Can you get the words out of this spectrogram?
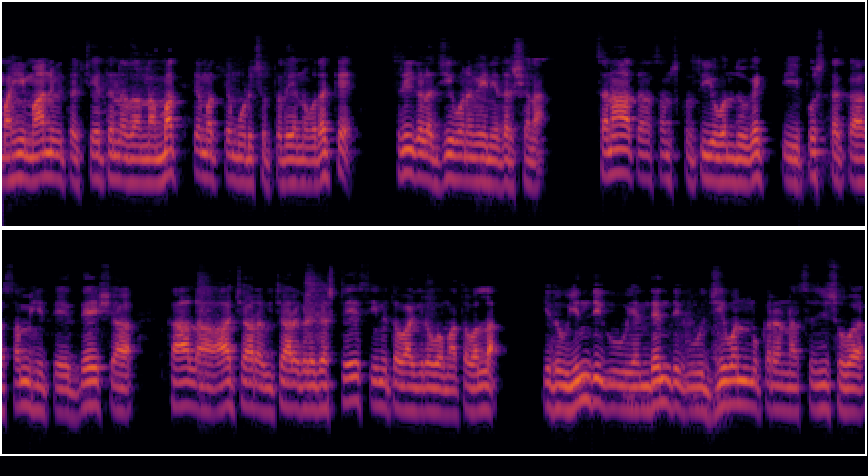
ಮಹಿಮಾನ್ವಿತ ಚೇತನರನ್ನು ಮತ್ತೆ ಮತ್ತೆ ಮೂಡಿಸುತ್ತದೆ ಎನ್ನುವುದಕ್ಕೆ ಶ್ರೀಗಳ ಜೀವನವೇ ನಿದರ್ಶನ. ಸನಾತನ ಸಂಸ್ಕೃತಿಯು ಒಂದು ವ್ಯಕ್ತಿ, ಪುಸ್ತಕ, ಸಂಹಿತೆ, ದೇಶ ಕಾಲ, ಆಚಾರ ವಿಚಾರಗಳಿಗಷ್ಟೇ ಸೀಮಿತವಾಗಿರುವ ಮತವಲ್ಲ. ಇದು ಇಂದಿಗೂ ಎಂದೆಂದಿಗೂ ಜೀವನ್ಮುಖರನ್ನು ಸೃಜಿಸುವ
